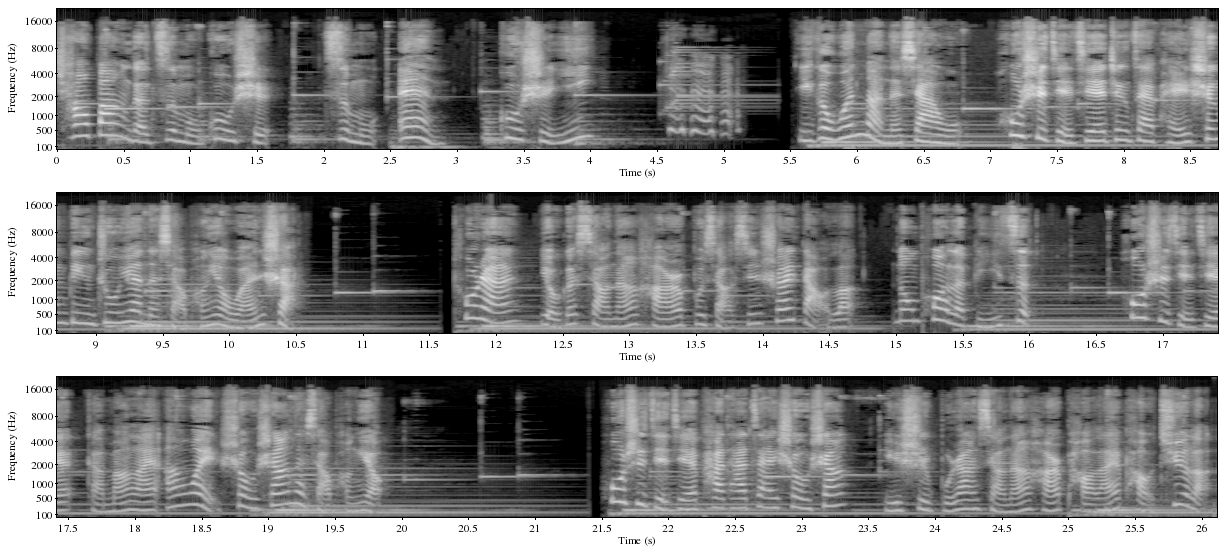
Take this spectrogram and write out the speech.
超棒的字母故事，字母 N，故事一。一个温暖的下午，护士姐姐正在陪生病住院的小朋友玩耍。突然，有个小男孩不小心摔倒了，弄破了鼻子。护士姐姐赶忙来安慰受伤的小朋友。护士姐姐怕他再受伤，于是不让小男孩跑来跑去了。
